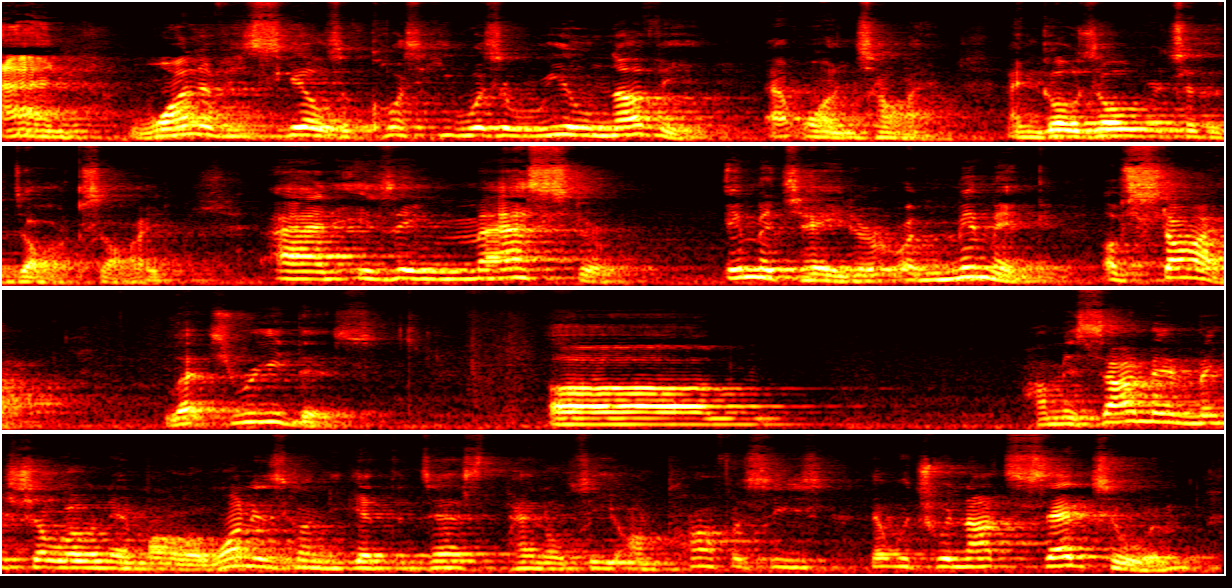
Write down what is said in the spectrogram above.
And one of his skills, of course, he was a real Navi at one time and goes over to the dark side and is a master imitator or mimic of style. Let's read this. Um, one is going to get the death penalty on prophecies that which were not said to him,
